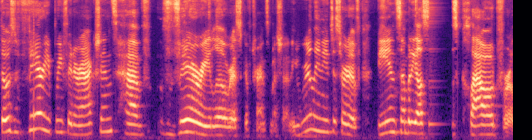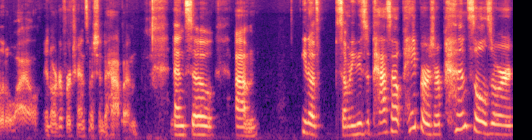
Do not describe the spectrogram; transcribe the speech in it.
Those very brief interactions have very low risk of transmission. You really need to sort of be in somebody else's cloud for a little while in order for transmission to happen. And so, um, you know, if somebody needs to pass out papers or pencils or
